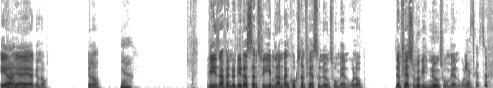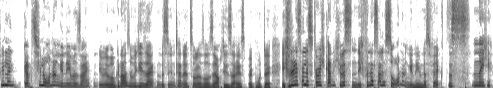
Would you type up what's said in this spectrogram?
Ja. ja, ja, ja, ja, genau. Genau. Ja. Wie gesagt, wenn du dir das dann zu jedem Land anguckst, dann fährst du nirgendwo mehr in Urlaub. Dann fährst du wirklich nirgendwo mehr in Ja, Urlaub. es gibt so viele, ganz viele unangenehme Seiten, genauso wie die Seiten des Internets oder so. Ist ja auch dieses Eisbergmodell. Ich will das alles, glaube ich, gar nicht wissen. Ich finde das alles so unangenehm. Das wirkt, das, nee.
